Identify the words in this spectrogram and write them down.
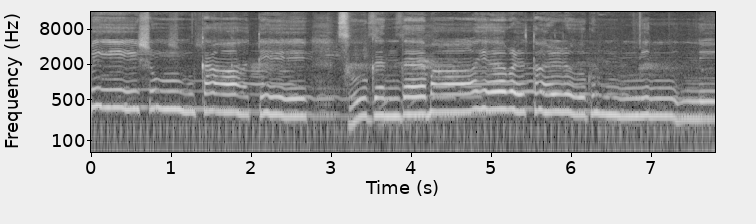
വീശും കാറ്റേ. സുഗന്ധമായവൾ തഴുകും നിന്നെ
